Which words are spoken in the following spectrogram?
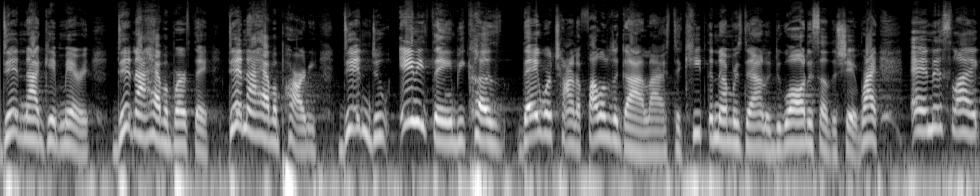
did not get married, did not have a birthday, did not have a party, didn't do anything because they were trying to follow the guidelines to keep the numbers down and do all this other shit, right? And it's like,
